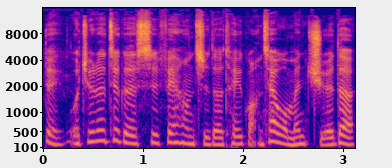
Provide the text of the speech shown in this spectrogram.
对，我觉得这个是非常值得推广。在我们觉得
